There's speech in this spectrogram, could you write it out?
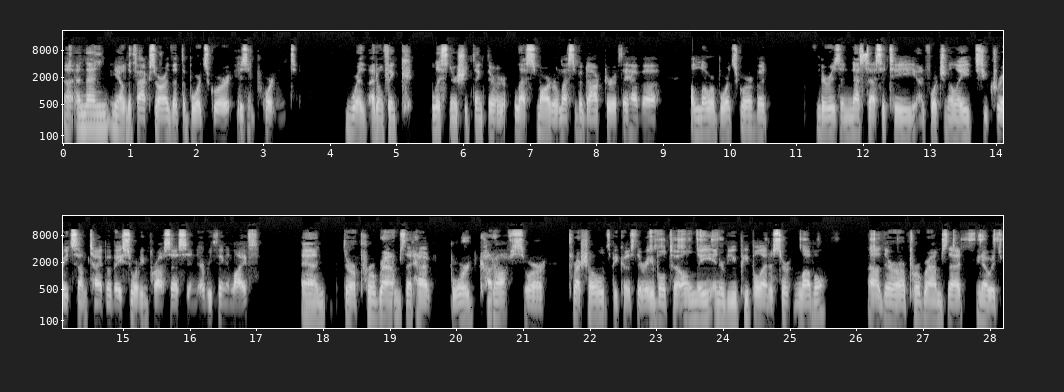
Uh, and then, you know, the facts are that the board score is important. Where I don't think listeners should think they're less smart or less of a doctor if they have a, a lower board score, but there is a necessity, unfortunately, to create some type of a sorting process in everything in life. And there are programs that have board cutoffs or thresholds because they're able to only interview people at a certain level. Uh, there are programs that you know it's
